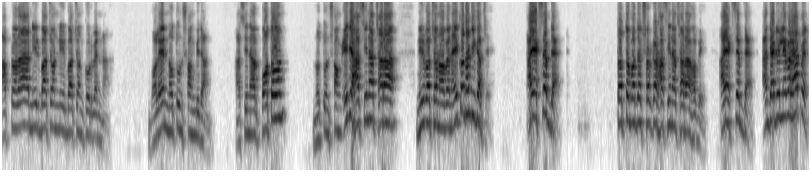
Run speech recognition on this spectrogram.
আপনারা নির্বাচন নির্বাচন করবেন না। বলেন নতুন সংবিধান, হাসিনার পতন, নতুন সং এই যে হাসিনা ছাড়া নির্বাচন হবে না, এই কথা ঠিক আছে। আই অ্যাকসেপ্ট দ্যাট তত্ত্বাবধায়ক সরকার হাসিনা ছাড়া হবে। I accept that and that will never happen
